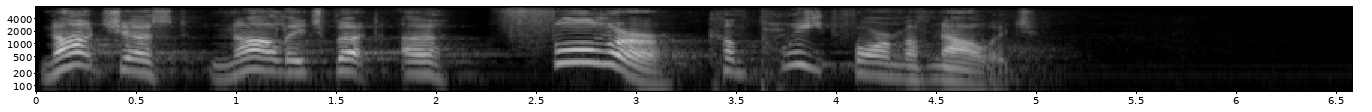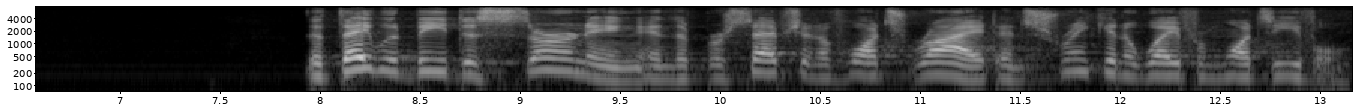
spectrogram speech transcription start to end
Not just knowledge, but a fuller, complete form of knowledge. That they would be discerning in the perception of what's right and shrinking away from what's evil.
